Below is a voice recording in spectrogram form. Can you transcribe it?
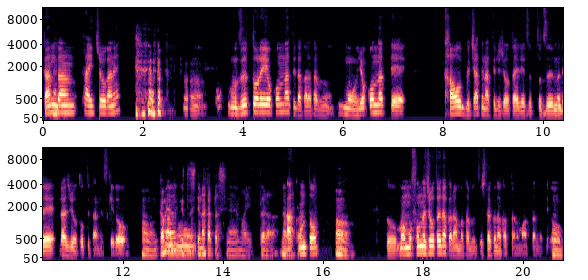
だんだん体調がね、うん、もうずっと俺横になってたから多分、もう横になって、顔ぐちゃってなってる状態でずっとズームでラジオを撮ってたんですけど、うん、画面映してなかったしね、まあ言ったら。あ、か本当？うん。そう、まあもうそんな状態だからあんま多分映したくなかったのもあったんだけど、うん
